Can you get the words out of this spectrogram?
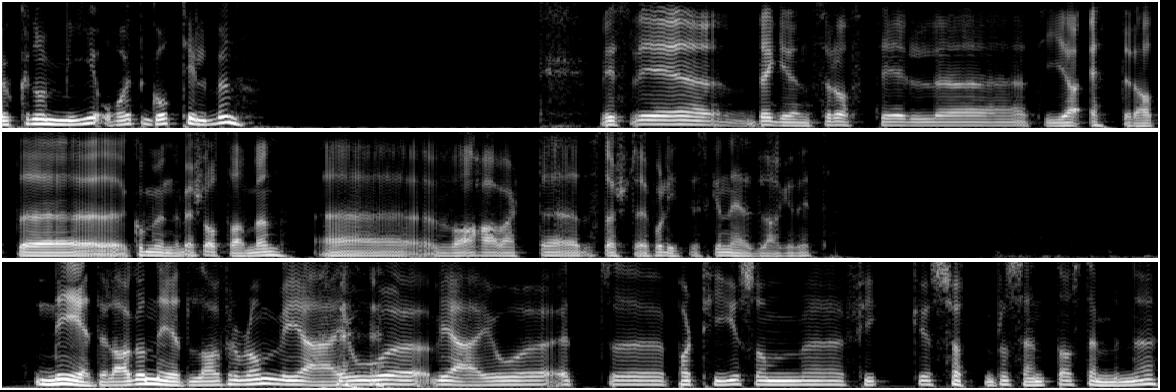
økonomi og et godt tilbud. Hvis vi begrenser oss til uh, tida etter at uh, kommunene ble slått sammen, hva har vært det største politiske nederlaget ditt? Nederlag og nederlag, fru Blom. Vi er jo, vi er jo et parti som fikk 17% av stemmene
